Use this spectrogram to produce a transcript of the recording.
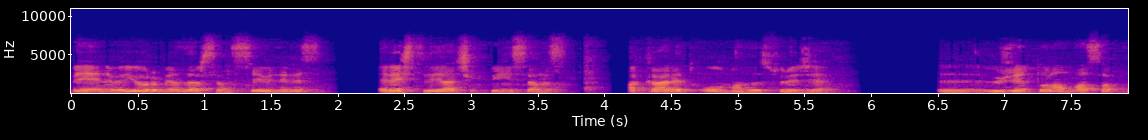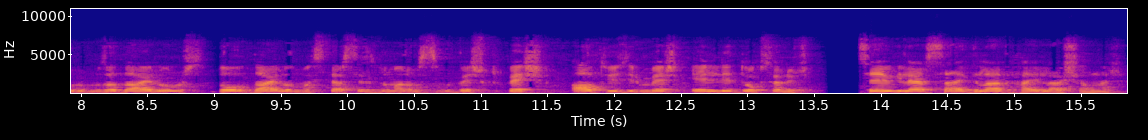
beğeni ve yorum yazarsanız seviniriz. Eleştiriye açık bir insanız. Hakaret olmadığı sürece e, ücretli olan WhatsApp grubumuza dahil olur dahil olmak isterseniz numaramız 0545 625 50 93. Sevgiler, saygılar, hayırlı akşamlar.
